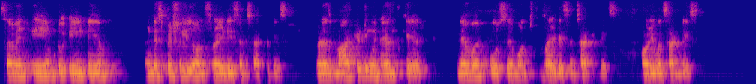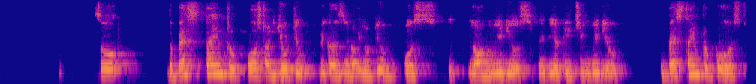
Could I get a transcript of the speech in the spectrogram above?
7 a.m. to 8 a.m., and especially on Fridays and Saturdays. Whereas marketing and healthcare never post them on Fridays and Saturdays or even Sundays. So the best time to post on YouTube, because you know YouTube posts long videos, maybe a teaching video. The best time to post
